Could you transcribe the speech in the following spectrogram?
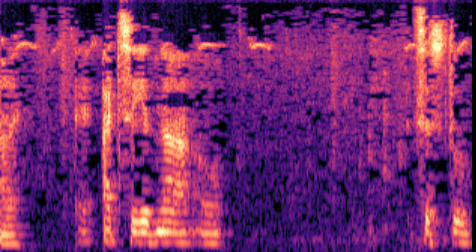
Ale eh, ať se jedná o cestu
